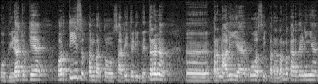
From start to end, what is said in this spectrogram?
ਉਹ ਬੀੜਾ ਚੁੱਕਿਆ ਔਰ 30 ਸਤੰਬਰ ਤੋਂ ਸਾਡੀ ਜਿਹੜੀ ਵਿਤਰਨ ਪ੍ਰਣਾਲੀ ਹੈ, ਉਹ ਅਸੀਂ ਪ੍ਰਾਰੰਭ ਕਰ ਦੇਣੀ ਹੈ।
